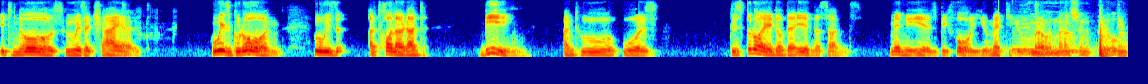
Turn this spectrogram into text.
It knows who is a child, who is grown, who is a tolerant being, and who was destroyed of their innocence many years before you met you. Marilyn Manson a pill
